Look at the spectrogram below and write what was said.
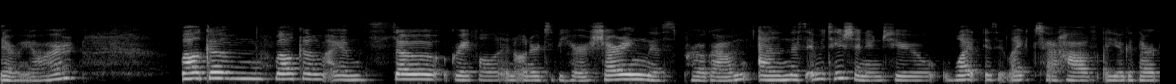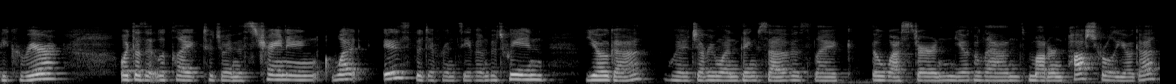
There we are. Welcome, welcome. I am so grateful and honored to be here sharing this program and this invitation into what is it like to have a yoga therapy career? What does it look like to join this training? What is the difference even between yoga, which everyone thinks of as like the Western yoga land modern postural yoga,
